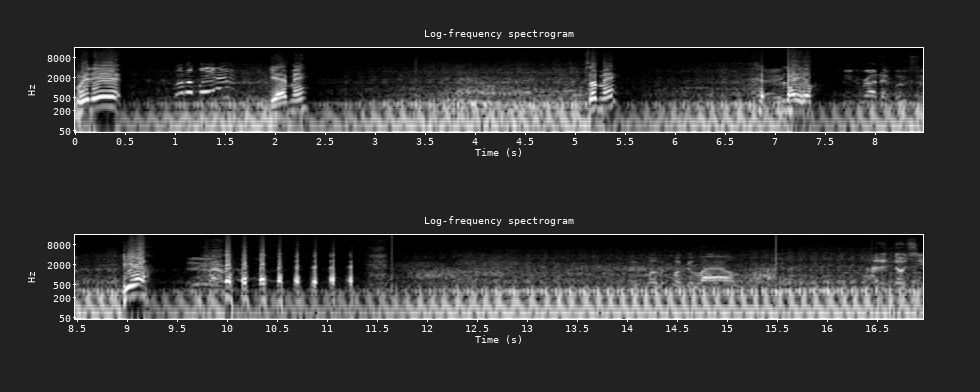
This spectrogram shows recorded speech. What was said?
Where there? What up, man? Yeah, man. What's up, man? Hey. Leo. You need to ride that Busa. Yeah. that motherfucker loud. I didn't know she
